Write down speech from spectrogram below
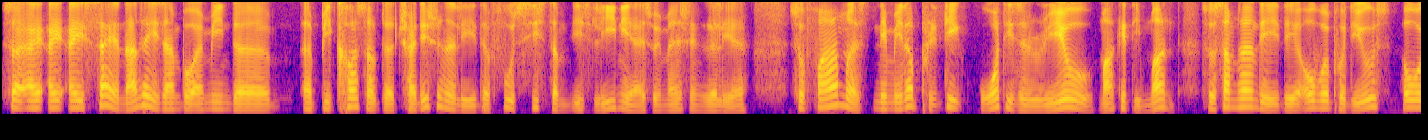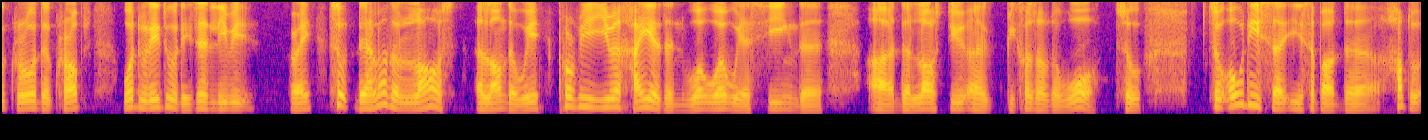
So I, I, I say another example. I mean the uh, because of the traditionally the food system is linear as we mentioned earlier. So farmers they may not predict what is a real market demand. So sometimes they, they overproduce overgrow the crops. What do they do? They just leave it right? So there are a lot of loss along the way probably even higher than what, what we are seeing the uh, the loss due uh, because of the war. So so all this uh, is about the how to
